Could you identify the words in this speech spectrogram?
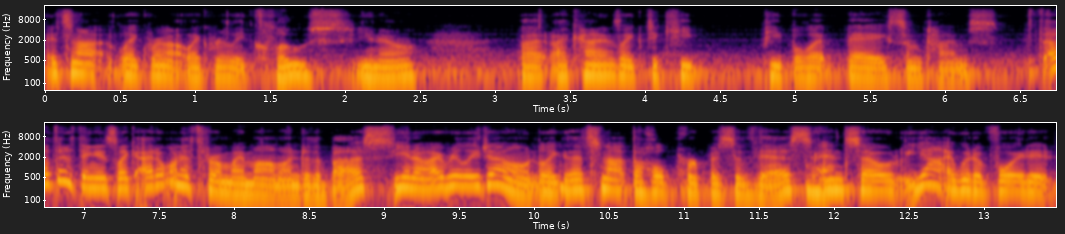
It's not like we're not like really close, you know, but I kind of like to keep people at bay sometimes the other thing is like I don't want to throw my mom under the bus. You know, I really don't. Like that's not the whole purpose of this. Right. And so yeah, I would avoid it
